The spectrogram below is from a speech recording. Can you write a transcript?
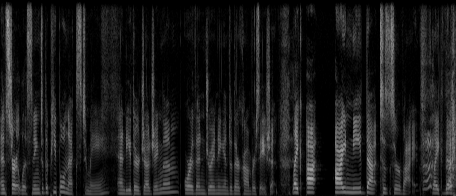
and start listening to the people next to me and either judging them or then joining into their conversation. Like I I need that to survive. Like that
